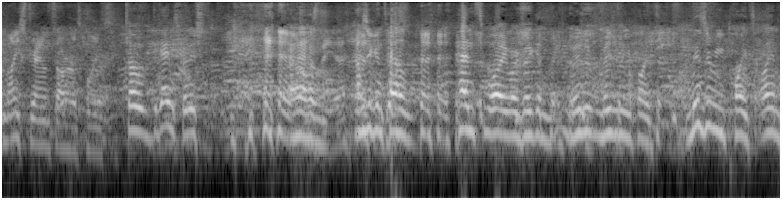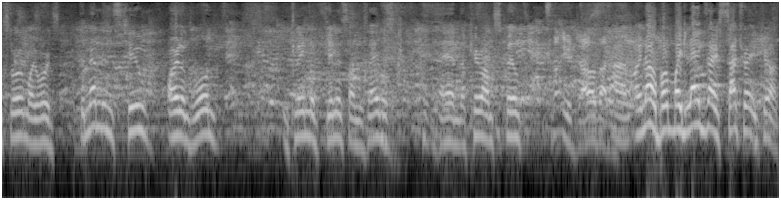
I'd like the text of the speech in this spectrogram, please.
A nice drown sorrows points. So the game's finished. Um, As you can tell, hence why we're drinking misery, misery points. Misery points. I am slurring my words. The Netherlands two, Ireland one. We cleaned up Guinness on the table, and the Kieran spilled. It's not your job, Adam. Um, I know, but my legs are saturated, Kieran,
